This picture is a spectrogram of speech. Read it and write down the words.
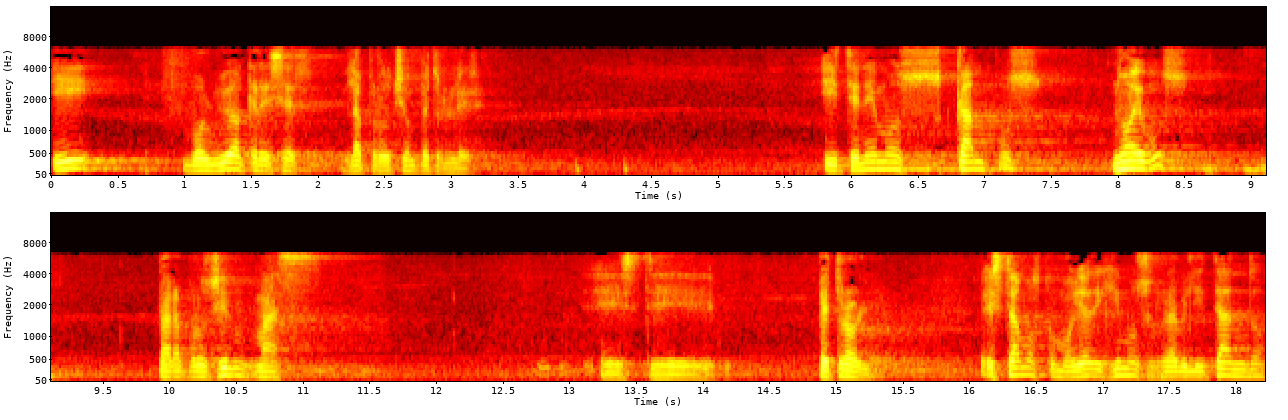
y volvió a crecer la producción petrolera. Y tenemos campos nuevos para producir más este, petróleo. Estamos, como ya dijimos, rehabilitando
